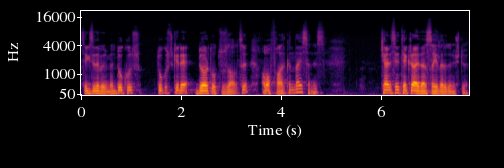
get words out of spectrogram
8'e de bölünmedi. 9. 9 kere 4 36. Ama farkındaysanız kendisini tekrar eden sayılara dönüştü.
